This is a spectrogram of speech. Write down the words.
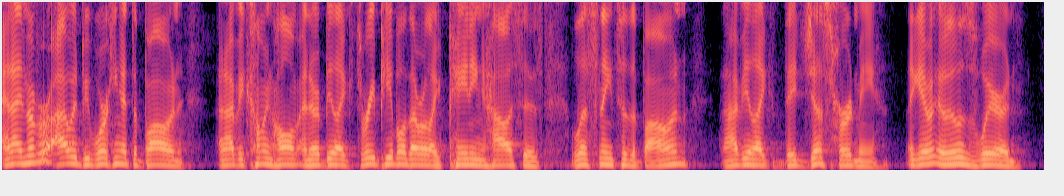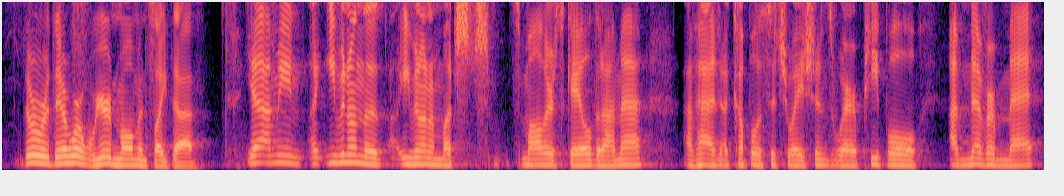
and I remember I would be working at the Bone, and I'd be coming home, and there'd be like three people that were like painting houses, listening to the Bone, and I'd be like, they just heard me. Like it, it was weird. There were there were weird moments like that. Yeah, I mean, like even on the even on a much smaller scale that I'm at, I've had a couple of situations where people I've never met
